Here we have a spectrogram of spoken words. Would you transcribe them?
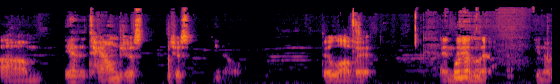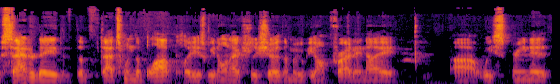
um, yeah, the town just just you know they love it. And Well, then the- you know Saturday, the, that's when the Blob plays. We don't actually show the movie on Friday night. Uh, we screen it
